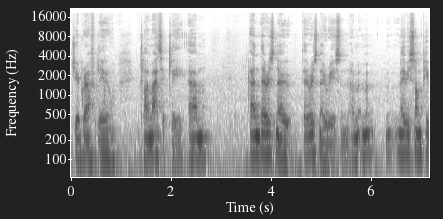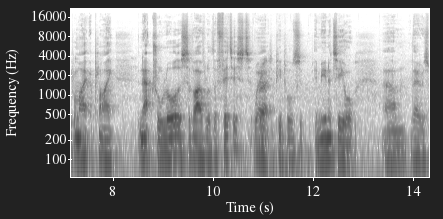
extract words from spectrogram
geographically or climatically. Um, and there is no there is no reason. Um, maybe some people might apply natural law, the survival of the fittest, where Right. people's immunity or um, there is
